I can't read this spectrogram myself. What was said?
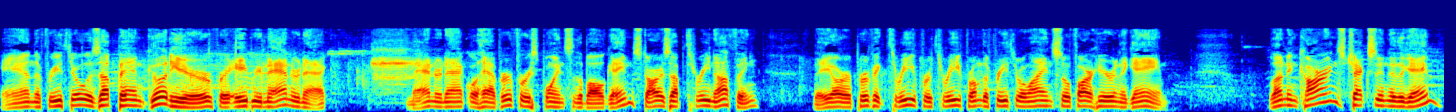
And the free throw is up and good here for Avery Mandernack. Mandernack will have her first points of the ball game. Stars up 3 0. They are a perfect 3 for 3 from the free throw line so far here in the game. London Carnes checks into the game.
